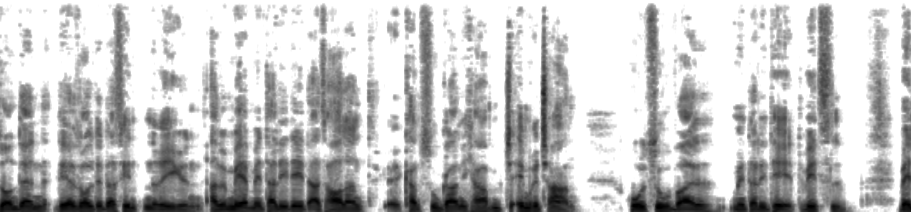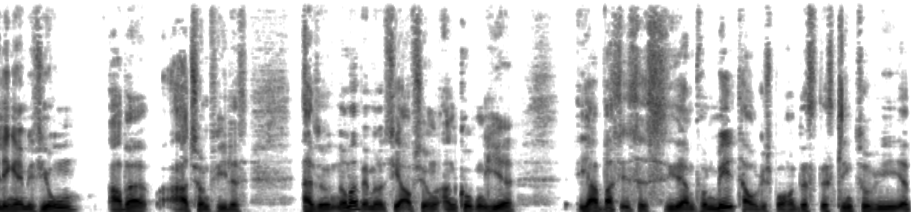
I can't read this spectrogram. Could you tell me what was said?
sondern der sollte das hinten regeln. Also mehr Mentalität als Haaland äh, kannst du gar nicht haben. Emre Can holst du, weil Mentalität. Witzel. Bellingham ist jung, aber hat schon vieles. Also nochmal, wenn wir uns die Aufstellung angucken hier, ja, was ist es? Sie haben von Mehltau gesprochen. Das, das klingt so wie, ja,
